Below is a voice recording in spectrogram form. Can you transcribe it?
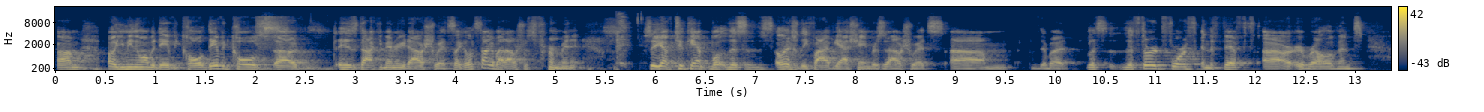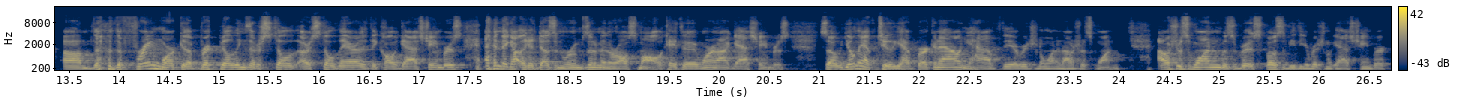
Um, oh, you mean the one with David Cole? David Cole's uh, his documentary at Auschwitz. Like, let's talk about Auschwitz for a minute. So you have two camp. Well, this is allegedly five gas chambers at Auschwitz. Um, but let's the third, fourth, and the fifth uh, are irrelevant. Um, the, the framework of the brick buildings that are still are still there that they call gas chambers, and they got like a dozen rooms in them, and they're all small. Okay, so they were not gas chambers. So you only have two. You have Birkenau, and you have the original one in Auschwitz one. Auschwitz one was supposed to be the original gas chamber,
